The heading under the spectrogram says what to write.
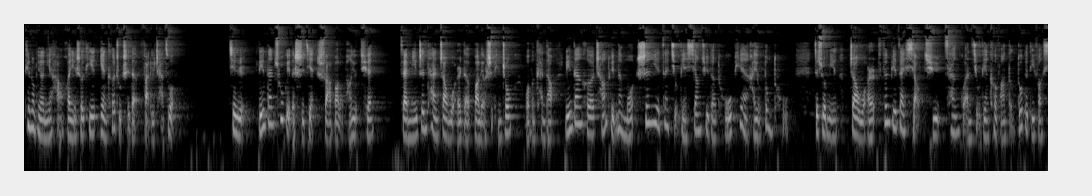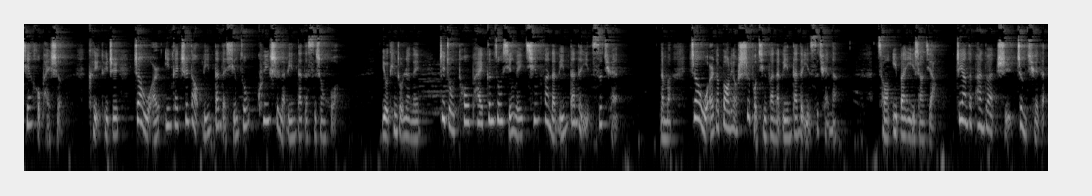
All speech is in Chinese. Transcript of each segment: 听众朋友，你好，欢迎收听燕科主持的法律茶座。近日，林丹出轨的事件刷爆了朋友圈。在名侦探赵五儿的爆料视频中，我们看到林丹和长腿嫩模深夜在酒店相聚的图片，还有动图。这说明赵五儿分别在小区、餐馆、酒店、客房等多个地方先后拍摄。可以推知，赵五儿应该知道林丹的行踪，窥视了林丹的私生活。有听众认为。这种偷拍跟踪行为侵犯了林丹的隐私权，那么赵五儿的爆料是否侵犯了林丹的隐私权呢？从一般意义上讲，这样的判断是正确的，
